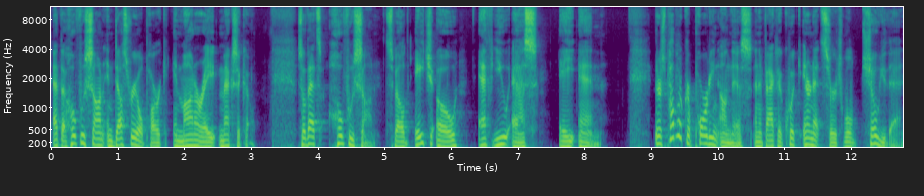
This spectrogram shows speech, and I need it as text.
at the Hofusan Industrial Park in Monterrey, Mexico. So that's Hofusan, spelled H O F U S A N. There's public reporting on this, and in fact, a quick internet search will show you that.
